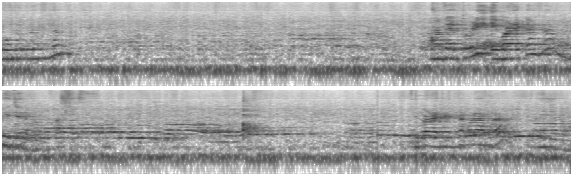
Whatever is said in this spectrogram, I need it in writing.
করে নিলাম। আমাদের তৈরি, এবার এটা আমরা ভেজে নেব। এবার এক একটা করে আমরা ভেজে নেব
